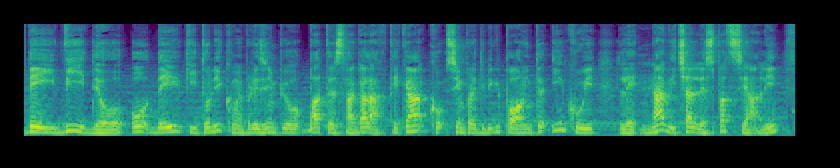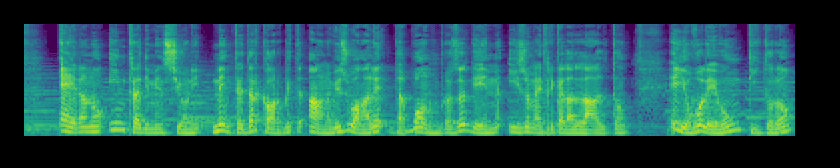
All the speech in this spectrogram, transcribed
dei video o dei titoli come per esempio Battlestar Galactica, co- sempre di Big Point, in cui le navicelle spaziali erano in tre dimensioni, mentre Dark Orbit ha una visuale da buon browser game isometrica dall'alto. E io volevo un titolo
